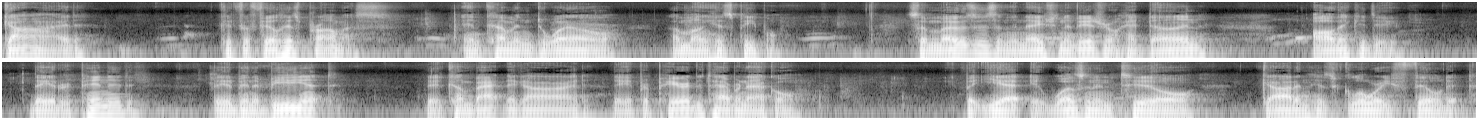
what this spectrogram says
God could fulfill his promise and come and dwell among his people. So Moses and the nation of Israel had done all they could do. They had repented, they had been obedient, they had come back to God, they had prepared the tabernacle, but yet it wasn't until God and his glory filled it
